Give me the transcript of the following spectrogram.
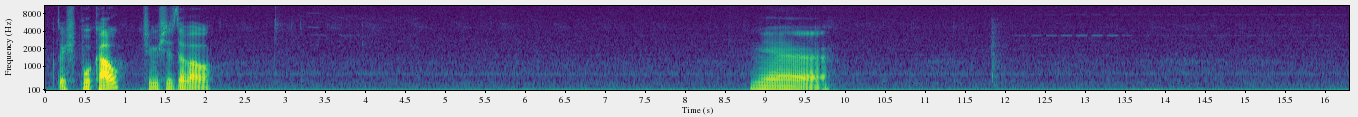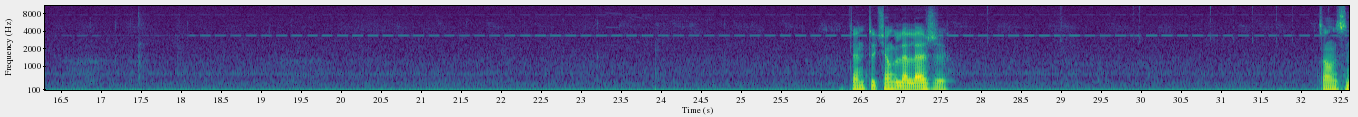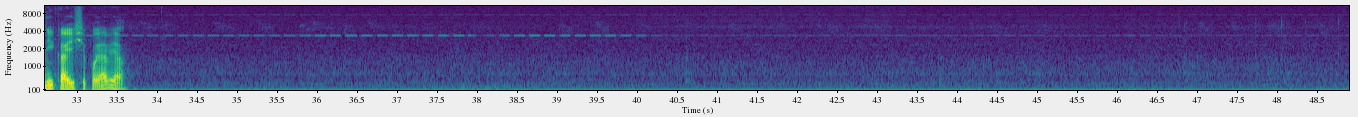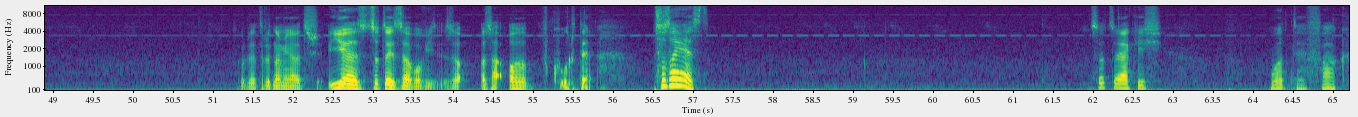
Ktoś płukał? Czy mi się zdawało? Nie. Ten tu ciągle leży. Co on znika i się pojawia? Kurde, trudno mi nawet... Jest, co to jest za obowi... za... za... o... kurde. Co to jest? Co to jakieś... What the fuck?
